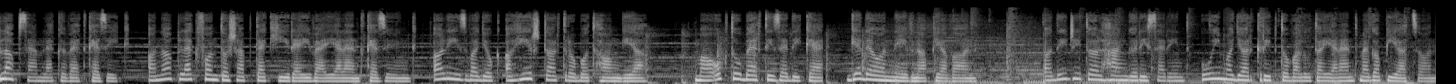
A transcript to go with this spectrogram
Lapszemle következik. A nap legfontosabb tech híreivel jelentkezünk. Alíz vagyok, a hírstart robot hangja. Ma október 10-e, Gedeon névnapja van. A Digital Hungary szerint új magyar kriptovaluta jelent meg a piacon.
